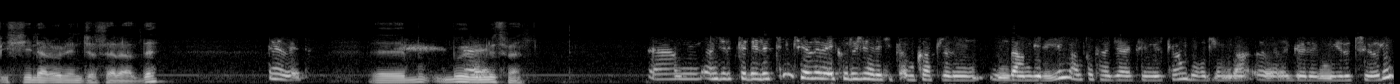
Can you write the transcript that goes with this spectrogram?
bir şeyler öğreneceğiz herhalde. Evet. Ee, bu, buyurun evet. lütfen. Öncelikle belirteyim, Çevre ve Ekoloji Hareket avukatlarından biriyim. Avukat Hacer Temirkan, Bodrum'da e, görevimi yürütüyorum.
